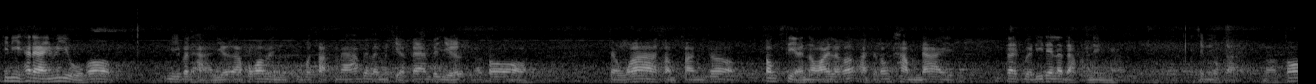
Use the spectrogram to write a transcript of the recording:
ที่นี่ถ้าใดไม่อยู่ก็มีปัญหาเยอะเพราะว่าเป็นอุปสรรคน้ำเป็นอะไรมันเสียแต้มไปเยอะ แล้วก็ แต่ว่าสำคัญก็ต้องเสียน้อยแล้วก็อาจจะต้องทำได้ได้เบอร์ดี้ได้ระดับหนึ่งครับจะมีโอกาสแล้วก็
